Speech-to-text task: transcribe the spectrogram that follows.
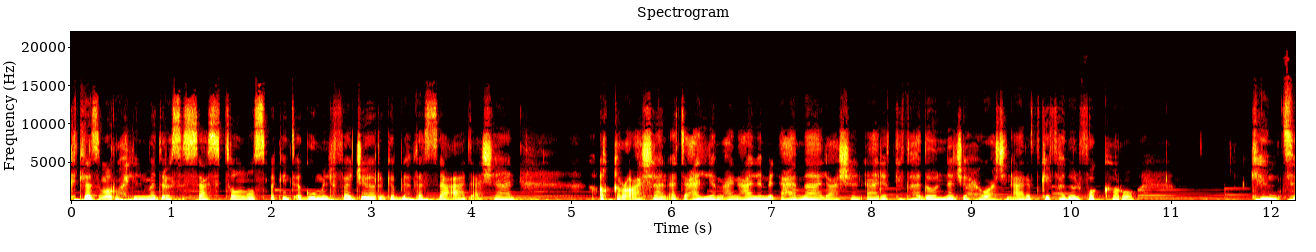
كنت لازم أروح للمدرسة الساعة ستة ونص فكنت أقوم الفجر قبل ثلاث ساعات عشان أقرأ عشان أتعلم عن عالم الأعمال عشان أعرف كيف هذول نجحوا عشان أعرف كيف هذول فكروا. كنت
